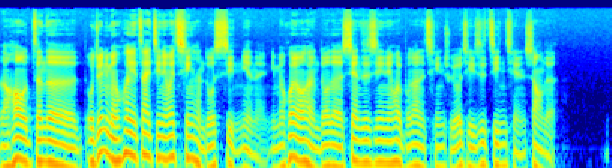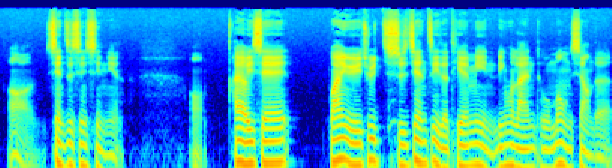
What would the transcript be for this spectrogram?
然后真的，我觉得你们会在今年会清很多信念诶，你们会有很多的限制信念会不断的清除，尤其是金钱上的啊限制性信念哦，还有一些。关于去实践自己的天命、灵魂蓝图、梦想的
